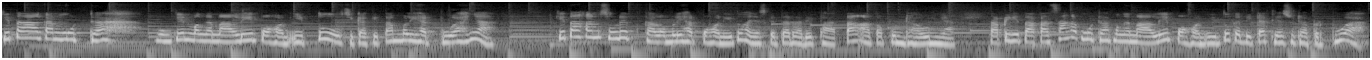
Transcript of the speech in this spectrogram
kita akan mudah mungkin mengenali pohon itu jika kita melihat buahnya. Kita akan sulit kalau melihat pohon itu hanya sekedar dari batang ataupun daunnya. Tapi kita akan sangat mudah mengenali pohon itu ketika dia sudah berbuah.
